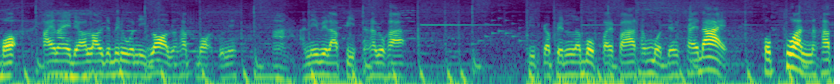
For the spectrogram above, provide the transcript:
เบาะภายในเดี๋ยวเราจะไปดูกันอีกรอบนะครับเบาะตัวนี้อะอันนี้เวลาปิดนะครับลูกค้าปิดก็เป็นระบบไฟฟ้าทั้งหมดยังใช้ได้ ครบถ้วนนะครับ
